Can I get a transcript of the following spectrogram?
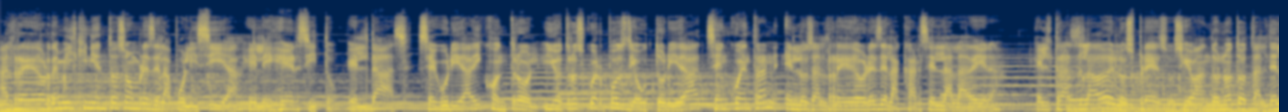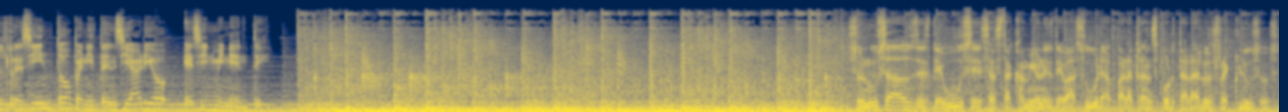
Alrededor de 1.500 hombres de la policía, el ejército, el DAS, seguridad y control y otros cuerpos de autoridad se encuentran en los alrededores de la cárcel La Ladera. El traslado de los presos y abandono total del recinto penitenciario es inminente. Son usados desde buses hasta camiones de basura para transportar a los reclusos.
